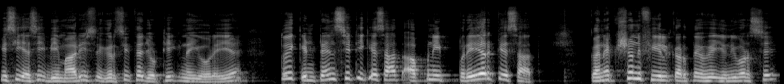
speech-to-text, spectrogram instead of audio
किसी ऐसी बीमारी से ग्रसित है जो ठीक नहीं हो रही है तो एक इंटेंसिटी के साथ, अपनी प्रेयर के साथ कनेक्शन फील करते हुए यूनिवर्स से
